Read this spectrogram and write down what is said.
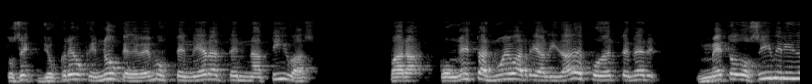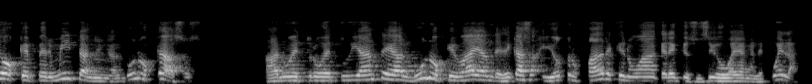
Entonces, yo creo que no, que debemos tener alternativas para con estas nuevas realidades poder tener métodos híbridos que permitan en algunos casos a nuestros estudiantes, algunos que vayan desde casa y otros padres que no van a querer que sus hijos vayan a la escuela.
